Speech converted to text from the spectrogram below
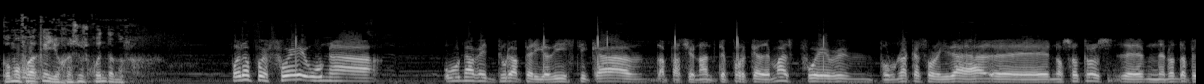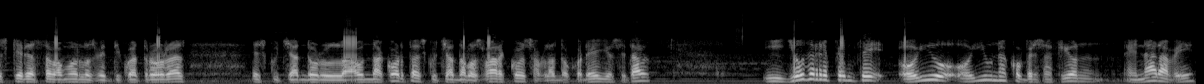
¿Cómo fue aquello, Jesús? Cuéntanoslo. Bueno, pues fue una, una aventura periodística apasionante, porque además fue, por una casualidad, eh, nosotros eh, en Onda Pesquera estábamos las 24 horas escuchando la onda corta, escuchando a los barcos, hablando con ellos y tal. Y yo de repente oí, oí una conversación en árabe,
